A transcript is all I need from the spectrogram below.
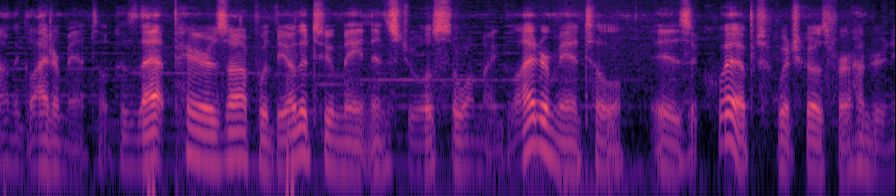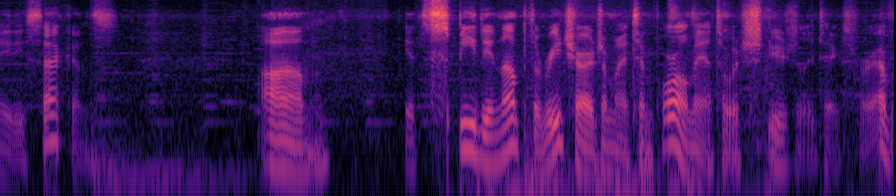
on the glider mantle because that pairs up with the other two maintenance jewels. So when my glider mantle is equipped which goes for 180 seconds um, it's speeding up the recharge on my temporal mantle which usually takes forever.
